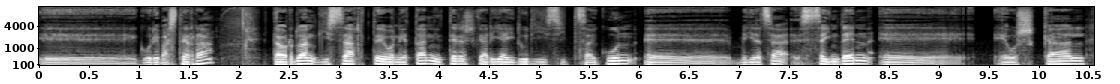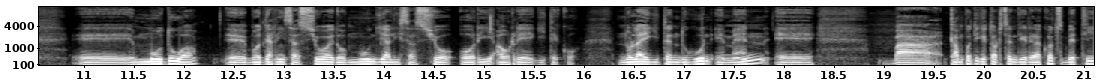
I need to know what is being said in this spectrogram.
e, gure bazterra, eta orduan gizarte honetan interesgaria iduri zitzaikun e, begiratzea zein den e, euskal e, modua, e, modernizazio edo mundializazio hori aurre egiteko. Nola egiten dugun hemen, e, ba, kanpotik etortzen direlakotz, beti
